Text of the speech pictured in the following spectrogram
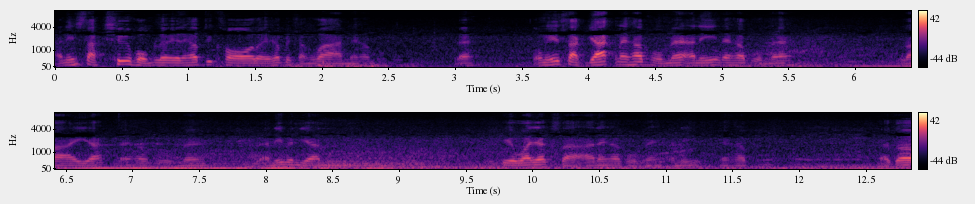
อันนี้สักชื่อผมเลยนะครับ ที่คอเลยครับเป็นสังวานนะครับนะตรงนี้สักยักษ์นะครับ ผมนะอันนี้นะครับ ผมนะลายยักษ์นะครับ ผมนะ อันนี้เป็นยันเทวยักษานะครับ ผมนะอันนี้นะครับ แล้วก็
